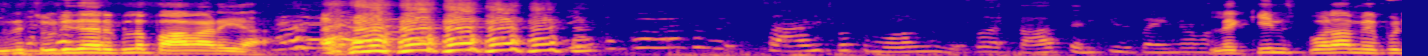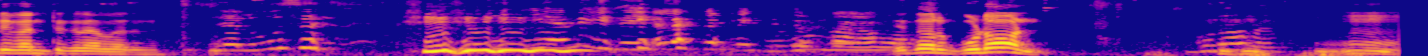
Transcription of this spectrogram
இந்த சுடிதாருக்குள்ள பாவாடையா? பயங்கரமா. லெக்கின்ஸ் போடாம எப்படி வந்துட்டுக்கிறா பாருங்க. இது ஒரு குடோன். ம்.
